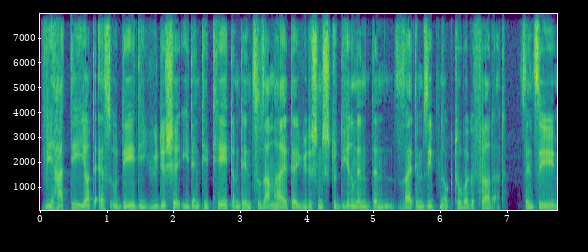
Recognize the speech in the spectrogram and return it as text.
Wie hat die JSUD die jüdische Identität und den Zusammenhalt der jüdischen Studierenden denn seit dem 7. Oktober gefördert? Sind Sie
